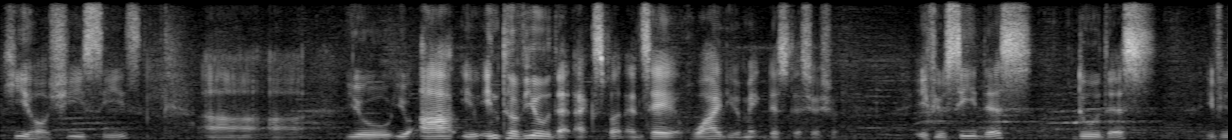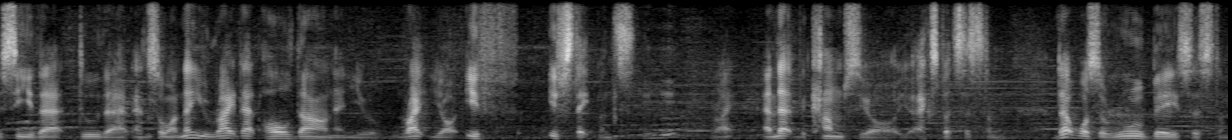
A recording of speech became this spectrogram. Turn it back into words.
he or she sees. You you are you interview that expert and say why do you make this decision? If you see this, do this. If you see that, do that, and so on. Then you write that all down and you write your if if statements, right? And that becomes your, your expert system. That was a rule based system.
